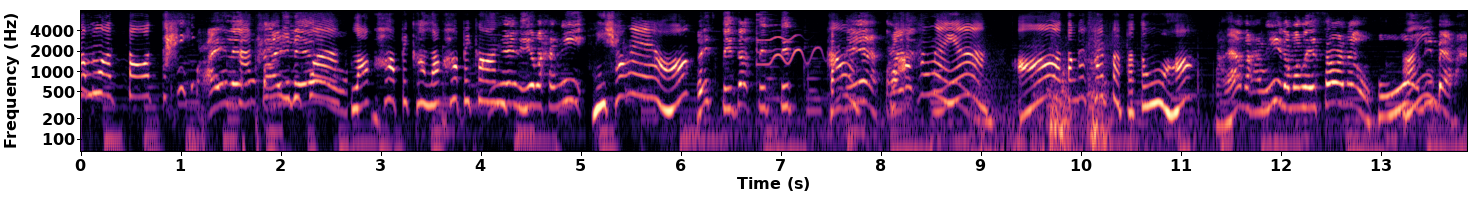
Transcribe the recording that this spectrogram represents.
ตำรวจตด ไปเร็หาวไปทางนี้ดีเร็กว่าวล็อกคอไปก่อน ล็อกคอไปก่อน นี่ไงหนีมาทางนี้ นี่ช่องแอร์เหรอ เฮ้ยติดอะติดติดทางนี้อะต่อแล้ยวข้างไหนอะ อ๋อ ต้องค่อยๆเปิดประตูเหรอมาแล้วมาทางนี้ระวังเลเซอร์นะโอ้โหเฮ้ย นี่แบบฮ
